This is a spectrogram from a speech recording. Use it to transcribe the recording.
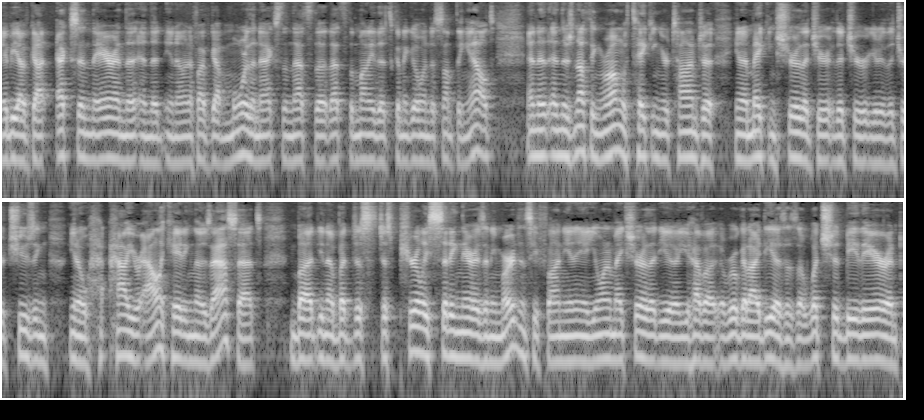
maybe I've got X in there, and the and the you know, and if I've got more than X, then that's the that's the money that's going to go into something else. And and there's nothing wrong with taking your time to you know making sure that you're that you're, you're that you're choosing you know how you're allocating those assets. But you know, but just just purely sitting there as an emergency fund, you know, you want to make sure that you know you have a, a, real good idea as to what should be there, and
